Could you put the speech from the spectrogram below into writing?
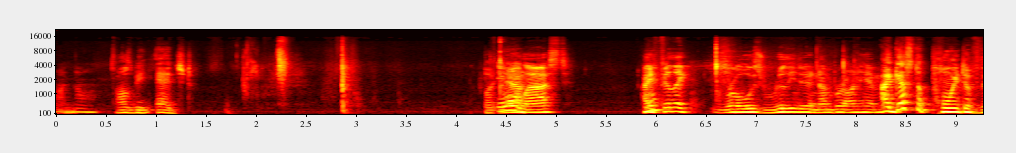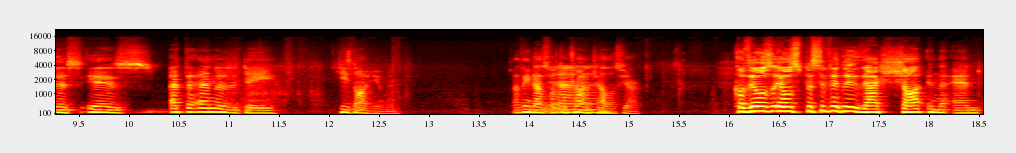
Oh no. I was being edged. But It yeah. won't last. I feel like Rose really did a number on him. I guess the point of this is at the end of the day, he's not human. I think that's what they're trying to tell us here. Because it was it was specifically that shot in the end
